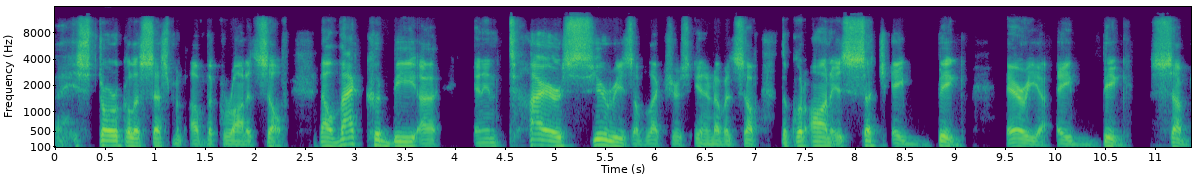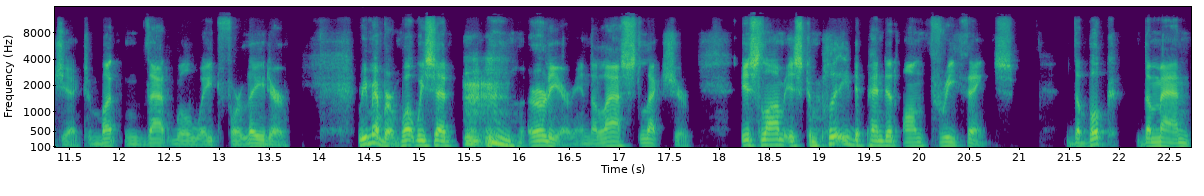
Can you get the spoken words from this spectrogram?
a historical assessment of the Quran itself. Now, that could be a, an entire series of lectures in and of itself. The Quran is such a big area, a big subject, but that will wait for later. Remember what we said earlier in the last lecture Islam is completely dependent on three things the book, the man,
